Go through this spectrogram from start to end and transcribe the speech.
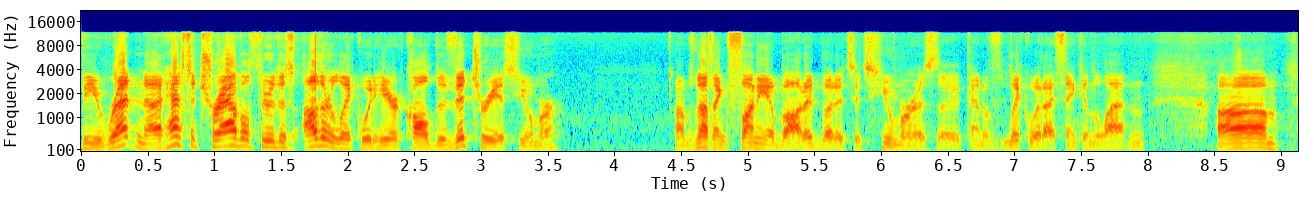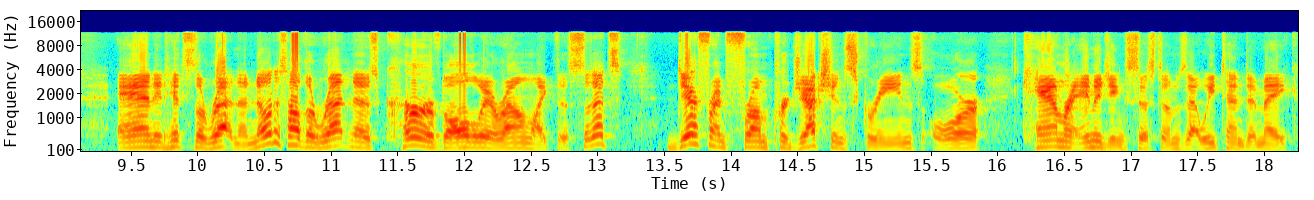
the retina. It has to travel through this other liquid here called the vitreous humor. Um, there's nothing funny about it, but it's it's humor as the kind of liquid I think in Latin. Um, and it hits the retina. Notice how the retina is curved all the way around like this. So, that's different from projection screens or camera imaging systems that we tend to make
